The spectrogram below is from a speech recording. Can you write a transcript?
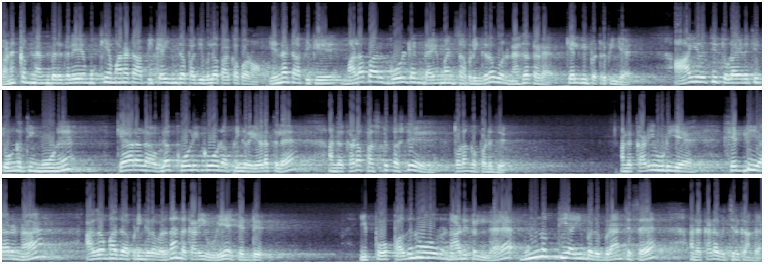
வணக்கம் நண்பர்களே முக்கியமான டாப்பிக்கை இந்த பதிவில் பார்க்க போகிறோம் என்ன topic Malabar gold and diamonds அப்படிங்கிற ஒரு நகை கடை கேள்விப்பட்டிருப்பீங்க. ஆயிரத்தி தொள்ளாயிரத்தி தொண்ணூற்றி மூணு கேரளாவில் கோழிக்கோடு அப்படிங்கிற இடத்துல அந்த கடை ஃபஸ்ட்டு ஃபஸ்ட்டு தொடங்கப்படுது. அந்த கடையுடைய ஹெட்டு யாருன்னா அகமது அப்படிங்கிறவர் தான் அந்த கடையுடைய ஹெட்டு இப்போ பதினோரு நாடுகளில் முந்நூற்றி ஐம்பது பிரான்ச்சஸை அந்த கடை வச்சுருக்காங்க.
